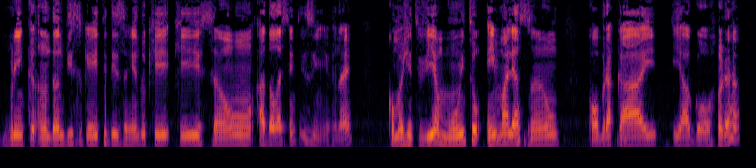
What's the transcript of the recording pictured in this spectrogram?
brinca, andando de skate dizendo que, que são adolescentezinhos, né? Como a gente via muito em Malhação, Cobra Kai e agora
